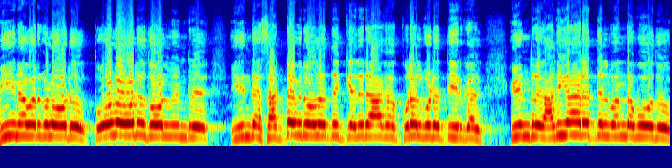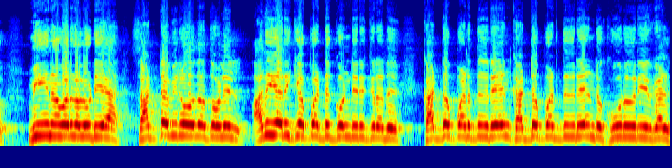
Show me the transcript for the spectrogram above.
மீனவர்களோடு தோளோடு தோள் நின்று இந்த சட்டவிரோதத்துக்கு எதிராக குரல் கொடுத்தீர்கள். இன்று அதிகாரத்தில் வந்தபோது மீனவர்களுடைய சட்டவிரோத தொழில் அதிகரிக்கப்பட்டு கொண்டிருக்கிறது. கட்டுப்படுத்துகிறேன் கட்டுப்படுத்துகிறேன் என்று கூறுகிறீர்கள்.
